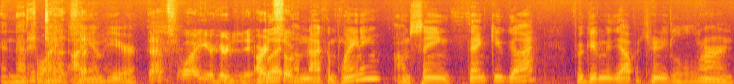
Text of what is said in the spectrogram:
and that's It why does. I am here. That's why you're here today. All right, but so I'm not complaining. I'm saying thank you, God, for giving me the opportunity to learn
